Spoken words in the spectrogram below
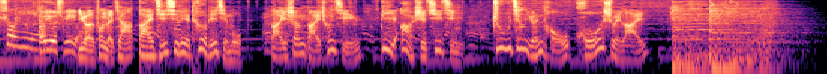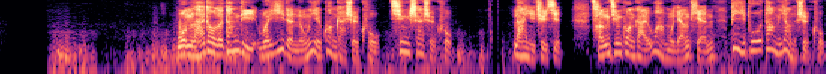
受益，都有水用。远方的家百集系列特别节目《百山百川行》第二十七集：珠江源头活水来。我们来到了当地唯一的农业灌溉水库青山水库，难以置信，曾经灌溉万亩良田、碧波荡漾的水库，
